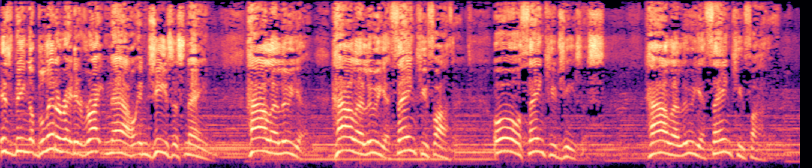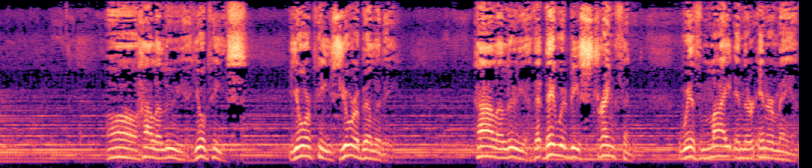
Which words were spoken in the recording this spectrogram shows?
Is being obliterated right now in Jesus' name. Hallelujah. Hallelujah. Thank you, Father. Oh, thank you, Jesus. Hallelujah. Thank you, Father. Oh, hallelujah. Your peace, your peace, your ability. Hallelujah. That they would be strengthened with might in their inner man.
